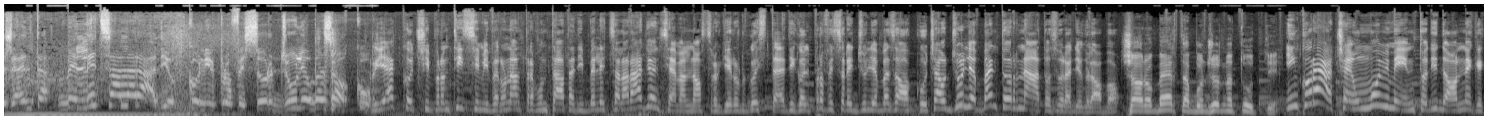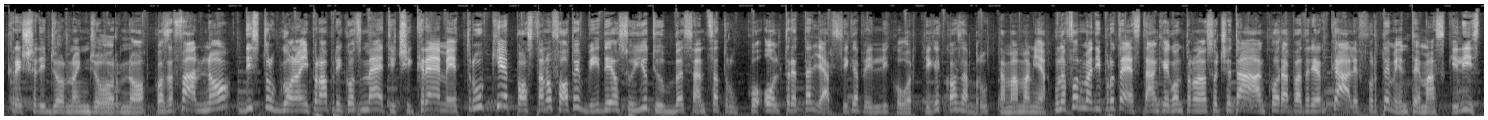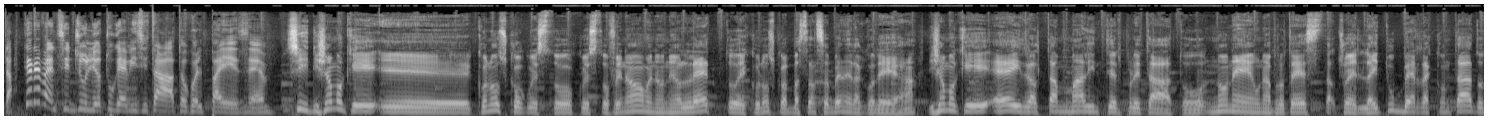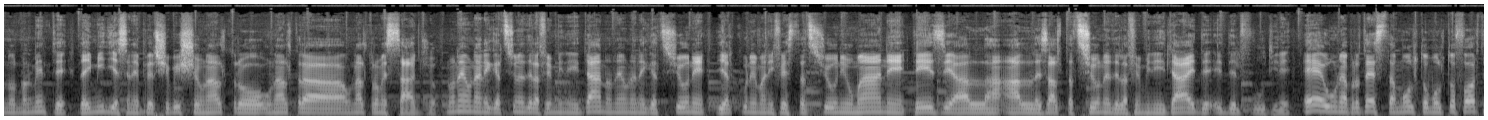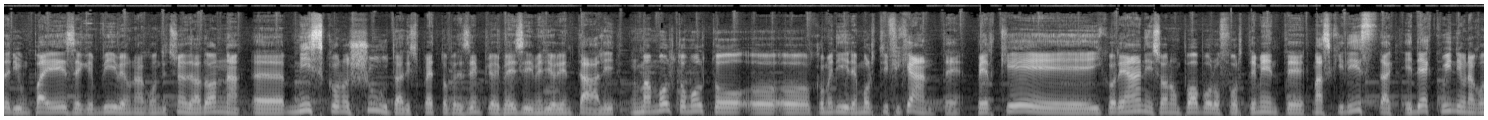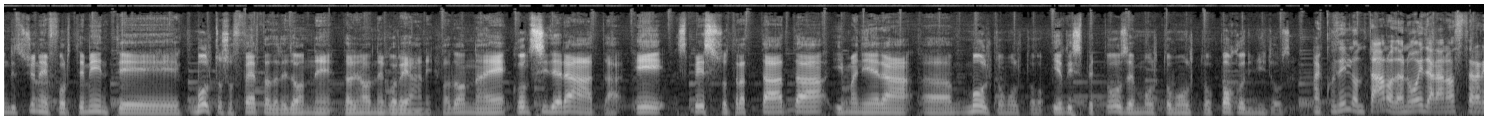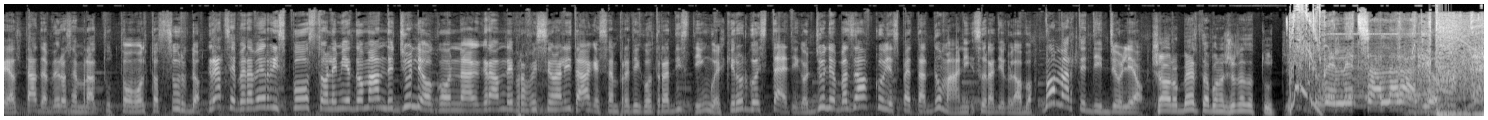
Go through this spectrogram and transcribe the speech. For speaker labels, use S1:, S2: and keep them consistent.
S1: presenta Bellezza alla radio con il professor Giulio Basocco.
S2: Rieccoci prontissimi per un'altra puntata di Bellezza alla radio insieme al nostro chirurgo estetico, il professore Giulio Basocco. Ciao Giulio, bentornato su Radio Globo.
S3: Ciao Roberta, buongiorno a tutti.
S2: In Corea c'è un movimento di donne che cresce di giorno in giorno. Cosa fanno? Distruggono i propri cosmetici, creme e trucchi e postano foto e video su YouTube senza trucco, oltre a tagliarsi i capelli corti. Che cosa brutta, mamma mia. Una forma di protesta anche contro una società ancora patriarcale e fortemente maschilista. Che ne pensi Giulio, tu che hai visitato quel paese?
S3: Sì, diciamo che eh, conosco questo, questo, fenomeno, ne ho letto e conosco abbastanza bene la Corea. Diciamo che è in realtà mal interpretato, non è una protesta, cioè l'hai tu ben raccontato, normalmente dai media se ne percepisce un altro, un, un altro messaggio. Non è una negazione della femminilità, non è una negazione di alcune manifestazioni umane tese alla, all'esaltazione della femminilità e, de, e del futile. È una protesta molto molto forte di un paese che vive una condizione della donna eh, misconosciuta rispetto per esempio ai paesi medio orientali, ma molto molto uh, uh, come dire mortificante perché i coreani sono un popolo fortemente maschilista ed è quindi una condizione fortemente molto sofferta dalle donne, dalle donne coreane. La donna è considerata e spesso trattata in maniera uh, molto molto irrispettosa e molto molto poco dignitosa.
S2: Ma così lontano da noi, dalla nostra realtà, davvero sembra tutto molto assurdo. Grazie per aver risposto alle mie domande, Giulio, con grande professionalità che sempre ti contraddistingue. Il chirurgo estetico Giulio Basocco vi aspetta domani su Radio Globo. Buon martedì, Giulio.
S3: Ciao Roberta, buona giornata a tutti.
S1: Bellezza alla radio.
